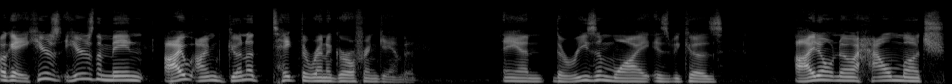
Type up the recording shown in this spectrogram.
okay. Here's here's the main. I I'm gonna take the rent a girlfriend gambit, and the reason why is because I don't know how much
